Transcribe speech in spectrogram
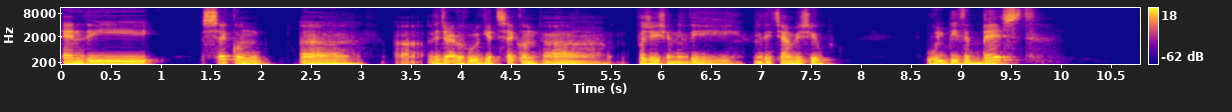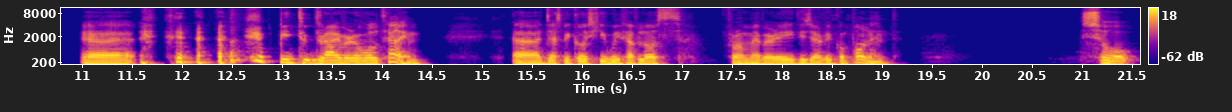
And the second, uh, uh, the driver who will get second uh, position in the in the championship will be the best uh, P2 driver of all time, uh, just because he will have lost from a very deserving component. So,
